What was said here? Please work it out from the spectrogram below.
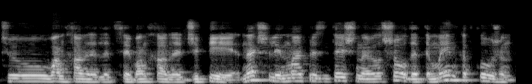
to 100, let's say 100 GPa. And actually, in my presentation, I will show that the main conclusion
